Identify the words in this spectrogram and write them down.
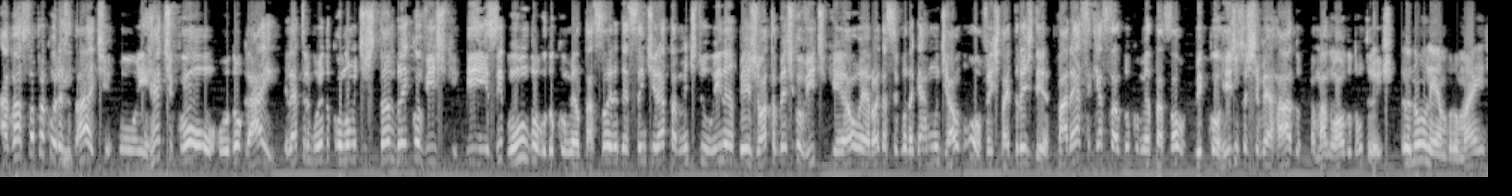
Agora, só pra curiosidade, o, em retcon, o do Guy, ele é atribuído com o nome de Stan Blakovich. E, segundo a documentação, ele descende diretamente do William B.J. Beskovich, que é o herói da Segunda Guerra Mundial do Wolfenstein 3D. Parece que essa documentação, me corrija se eu estiver errado, é o manual do Dom 3. eu não lembro, mas.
